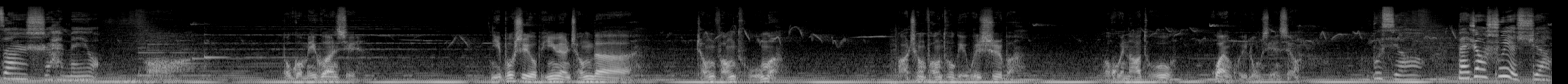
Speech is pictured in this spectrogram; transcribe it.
暂时还没有。哦，不过没关系。你不是有平远城的城防图吗？把城防图给为师吧，我会拿图换回龙涎香。不行，百丈书也需要。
